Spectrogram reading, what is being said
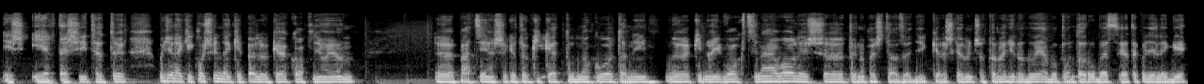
és értesíthető. Ugye nekik most mindenképp elő kell kapni olyan pácienseket, akiket tudnak oltani kínai vakcinával, és tegnap este az egyik kereskedelmi csatorna híradójában pont arról beszéltek, hogy eléggé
